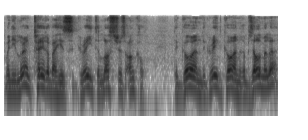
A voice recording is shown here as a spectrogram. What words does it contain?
when he learned Torah by his great, illustrious uncle, the Goan, the great Goan, Reb Zelmele,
